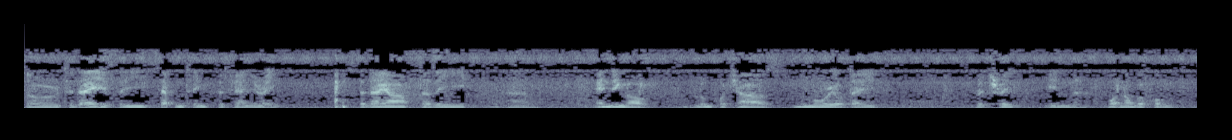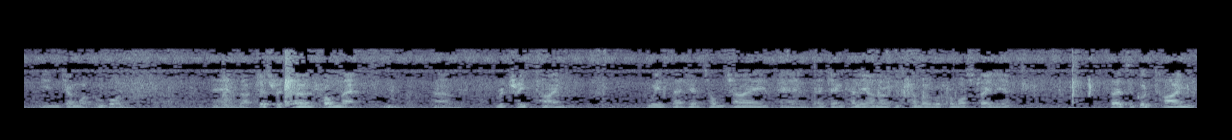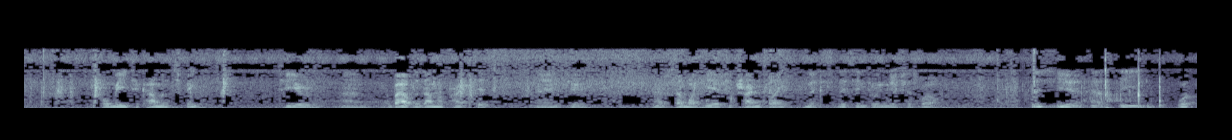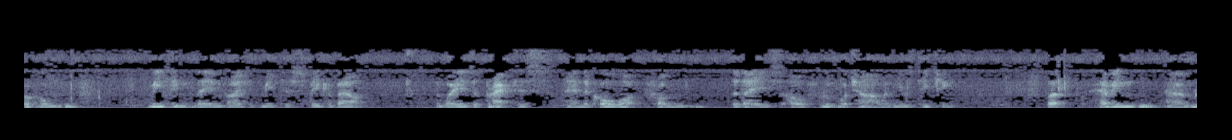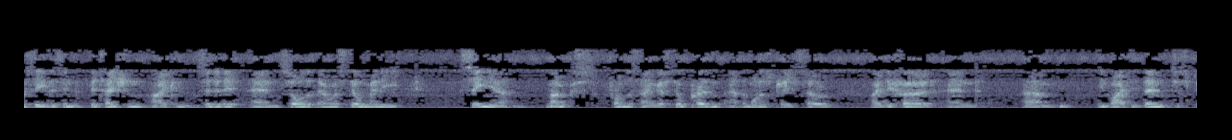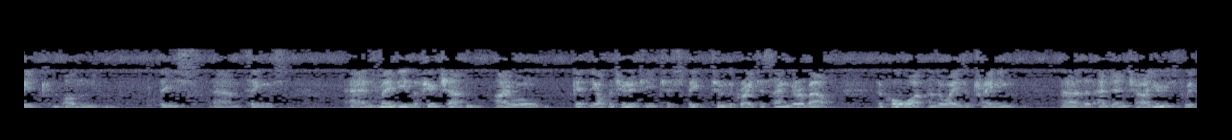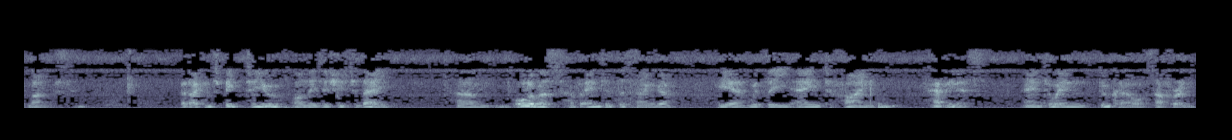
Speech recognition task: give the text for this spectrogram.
So today is the 17th of January, the day after the um, ending of Luang Por Chah's Memorial Day retreat in Wat Nong in Jangwat Ubon. And I've just returned from that um, retreat time with Ajahn Somchai and Ajahn Kalyano who's come over from Australia. So it's a good time for me to come and speak to you um, about the Dhamma practice and to have someone here to translate this, this into English as well. This year at the Wat meeting, they invited me to speak about the ways of practice and the kowat from the days of Luang Por Chah when he was teaching. But having um, received this invitation, I considered it and saw that there were still many senior monks from the Sangha still present at the monastery, so I deferred and um, invited them to speak on these um, things, and maybe in the future I will get the opportunity to speak to the greater Sangha about the core and the ways of training uh, that Ajahn Chah used with monks. But I can speak to you on these issues today. Um, all of us have entered the Sangha here with the aim to find happiness and to end dukkha or suffering.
